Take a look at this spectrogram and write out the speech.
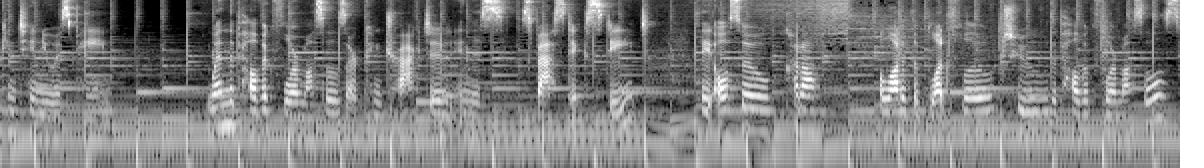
continuous pain. When the pelvic floor muscles are contracted in this spastic state, they also cut off a lot of the blood flow to the pelvic floor muscles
